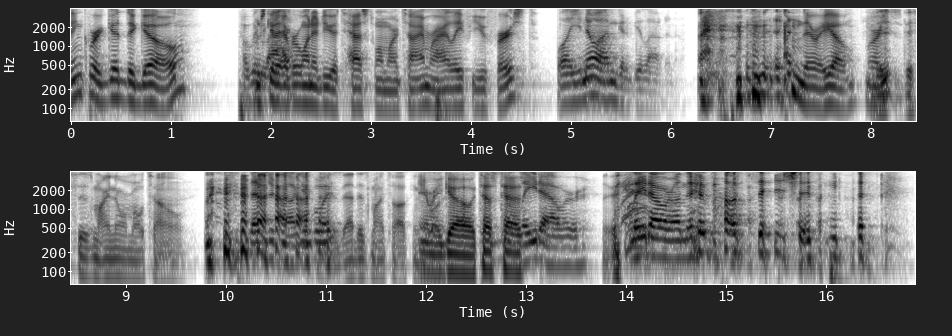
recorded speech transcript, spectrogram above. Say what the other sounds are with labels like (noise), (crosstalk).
think we're good to go. I'm just gonna live? everyone to do a test one more time. Riley, for you first. Well, you know I'm going to be loud enough. (laughs) there we go. This, Maurice. this is my normal tone. That's your talking (laughs) voice. That is my talking. Here we go. Test It's test. late hour. late hour on the hip hop station. (laughs) All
